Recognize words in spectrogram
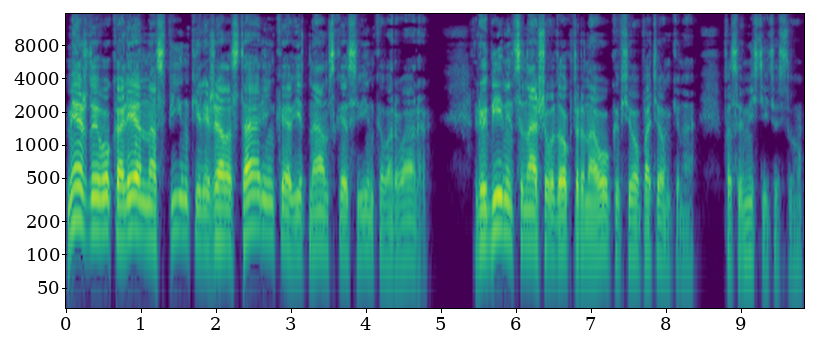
Между его колен на спинке лежала старенькая вьетнамская свинка Варвара, любимица нашего доктора наук и всего Потемкина по совместительству.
